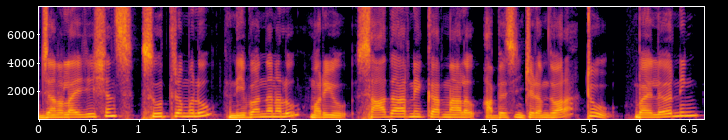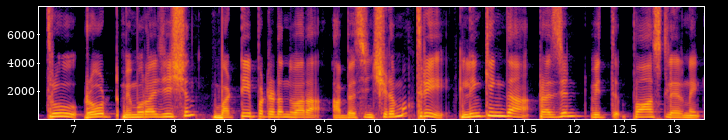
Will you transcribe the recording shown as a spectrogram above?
generalisations సూత్రములు నిబంధనలు మరియు సాధారణీకరణాలు అభ్యసించడం ద్వారా. Two by learning through rote memorisation బట్టి పట్టడం ద్వారా అభ్యసించడము. Three linking the present with past learning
